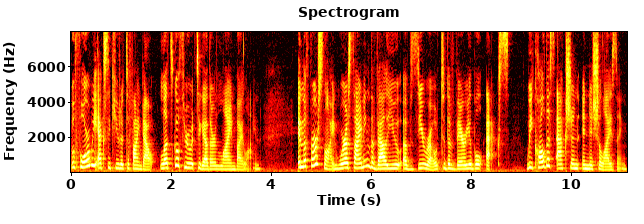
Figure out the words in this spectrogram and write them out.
Before we execute it to find out, let's go through it together line by line. In the first line, we're assigning the value of 0 to the variable x. We call this action initializing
